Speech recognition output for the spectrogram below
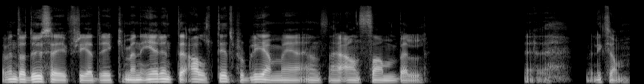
Jag vet inte vad du säger Fredrik, men är det inte alltid ett problem med en sån här ensemble, eh, liksom,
